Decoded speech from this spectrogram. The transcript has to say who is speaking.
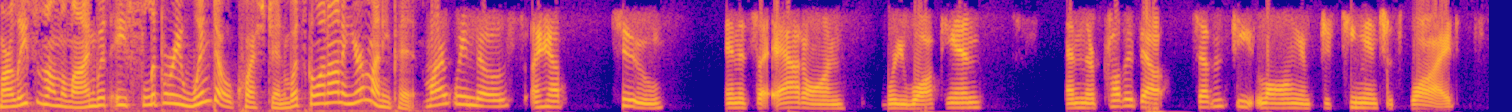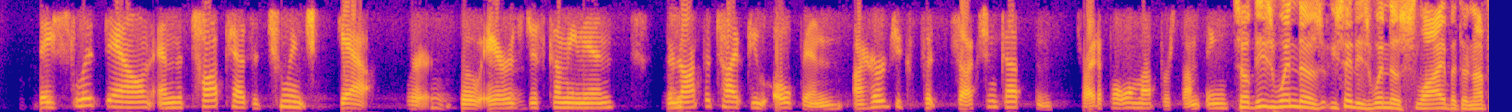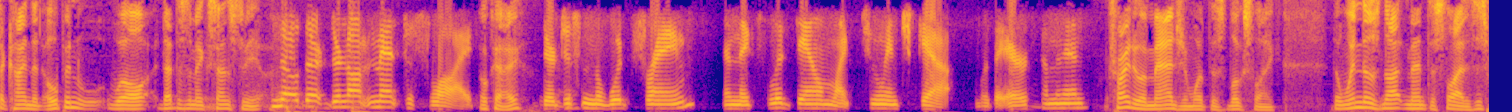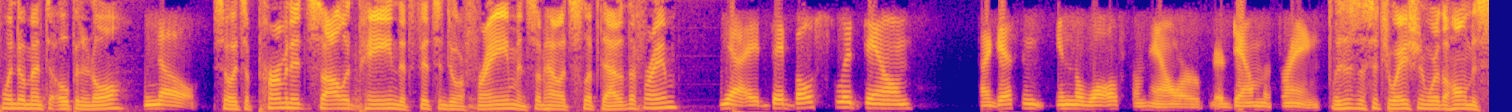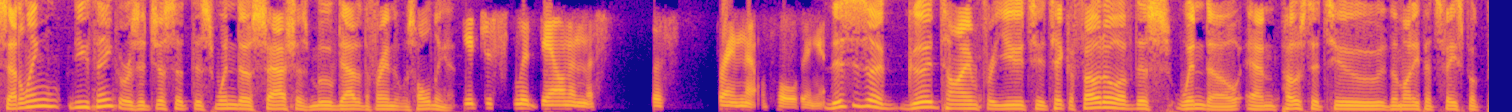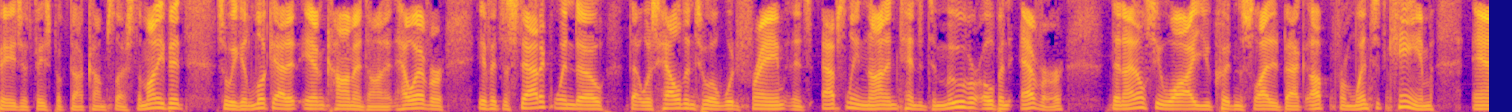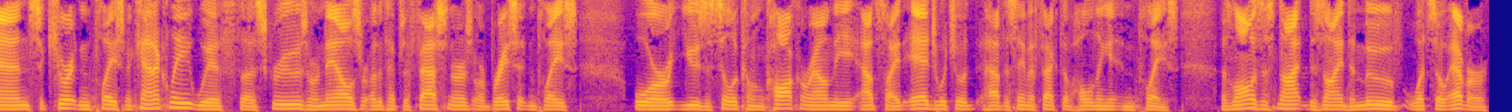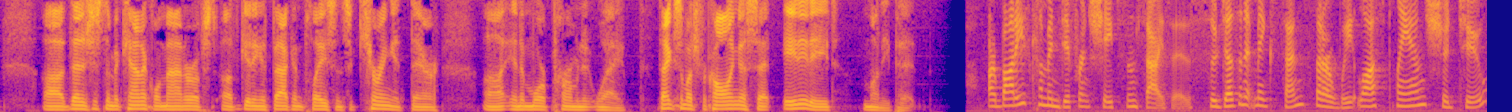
Speaker 1: Marlise is on the line with a slippery window question. What's going on at your money pit?
Speaker 2: My windows, I have two, and it's an add-on where you walk in, and they're probably about seven feet long and 15 inches wide. They slid down, and the top has a two-inch gap where hmm. the air is just coming in. They're not the type you open. I heard you could put suction cups and try to pull them up or something.
Speaker 3: So these windows, you say these windows slide, but they're not the kind that open. Well, that doesn't make sense to me.
Speaker 2: No, they're they're not meant to slide.
Speaker 3: Okay.
Speaker 2: They're just in the wood frame, and they slid down like two inch gap where the air's coming in.
Speaker 3: Try to imagine what this looks like. The window's not meant to slide. Is this window meant to open at all?
Speaker 2: No,
Speaker 3: So it's a permanent solid pane that fits into a frame and somehow it's slipped out of the frame?
Speaker 2: yeah, it, they both slid down. I guess in, in the wall somehow, or, or down the frame.
Speaker 3: Is this a situation where the home is settling, do you think? Or is it just that this window sash has moved out of the frame that was holding it?
Speaker 2: It just slid down in the the frame that was holding it.
Speaker 3: This is a good time for you to take a photo of this window and post it to the Money Pit's Facebook page at facebook.com slash the Money Pit so we can look at it and comment on it. However, if it's a static window that was held into a wood frame and it's absolutely not intended to move or open ever, then I don't see why you couldn't slide it back up from whence it came and secure it in place mechanically with uh, screws or nails or other types of fasteners or brace it in place or use a silicone caulk around the outside edge, which would have the same effect of holding it in place. As long as it's not designed to move whatsoever, uh, then it's just a mechanical matter of, of getting it back in place and securing it there uh, in a more permanent way. Thanks so much for calling us at 888 Money Pit.
Speaker 4: Our bodies come in different shapes and sizes, so doesn't it make sense that our weight loss plans should too?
